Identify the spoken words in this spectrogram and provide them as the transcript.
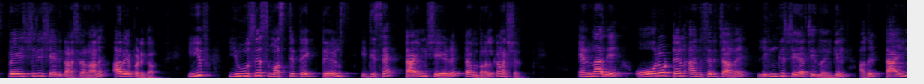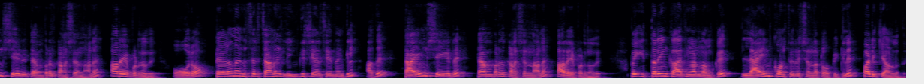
സ്പേഷ്യലി ഷെയർഡ് കണക്ഷൻ എന്നാണ് അറിയപ്പെടുക. If users must take turns it is a time shared temporal connection എന്നാൽ ഓരോ ടേൺ അനുസരിച്ചാണ് ലിങ്ക് ഷെയർ ചെയ്യുന്നതെങ്കിൽ അത് ടൈം ഷെയർഡ് ടെമ്പറൽ കണക്ഷൻ എന്നാണ് അറിയപ്പെടുന്നത്. ഓരോ ടേൺ അനുസരിച്ചാണ് ലിങ്ക് ഷെയർ ചെയ്യുന്നതെങ്കിൽ അത് ടൈം ഷെയർഡ് ടെമ്പറൽ കണക്ഷൻ എന്നാണ് അറിയപ്പെടുന്നത്. അപ്പോൾ ഇത്രയും കാര്യങ്ങളാണ് നമുക്ക് ലൈൻ കോൺഫിഗറേഷൻ എന്ന ടോപ്പിക്കിൽ പഠിക്കാനുള്ളത്.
